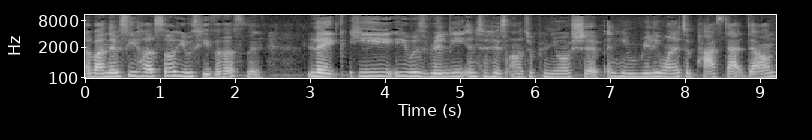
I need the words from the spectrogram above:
about Nipsey Hussle. He was he's a hustler. Like he he was really into his entrepreneurship and he really wanted to pass that down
